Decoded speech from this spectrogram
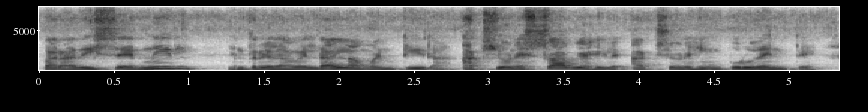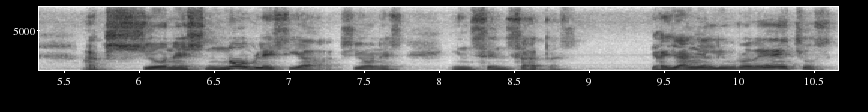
para discernir entre la verdad y la mentira, acciones sabias y acciones imprudentes, acciones nobles y acciones insensatas. Y allá en el libro de Hechos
